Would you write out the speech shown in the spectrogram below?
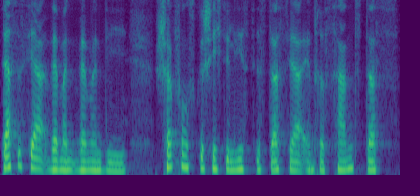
Das ist ja, wenn man, wenn man die Schöpfungsgeschichte liest, ist das ja interessant, dass,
